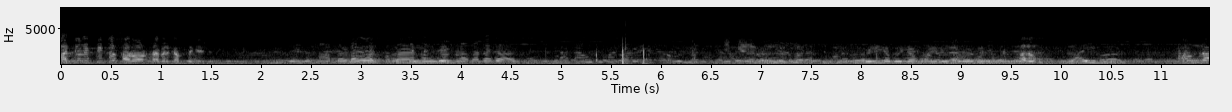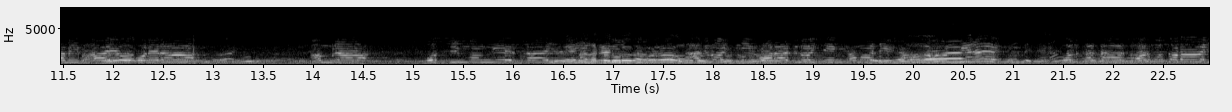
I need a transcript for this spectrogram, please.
রাজ্য নেতৃত্ব সরোয়ার সাহেবের কাছ থেকে। হ্যালো। সংগ্রামী ভাই ও বোনেরা আমরা পশ্চিমবঙ্গের প্রায় রাজনৈতিক অরাজনৈতিক সামাজিক কলকাতার ধর্মতলায়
